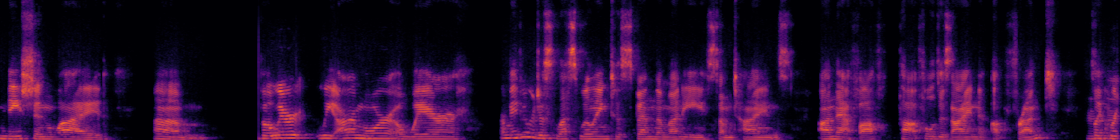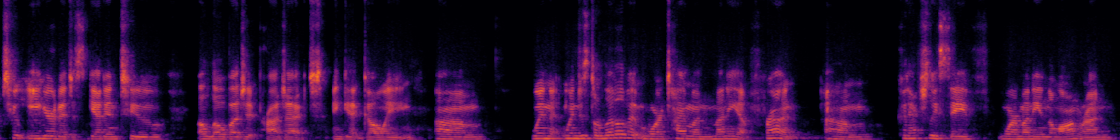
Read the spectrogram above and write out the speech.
nationwide, um, but we're we are more aware, or maybe we're just less willing to spend the money sometimes on that thoughtful design up front. It's mm-hmm. like we're too eager to just get into a low budget project and get going. Um, when when just a little bit more time and money up front um, could actually save more money in the long run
